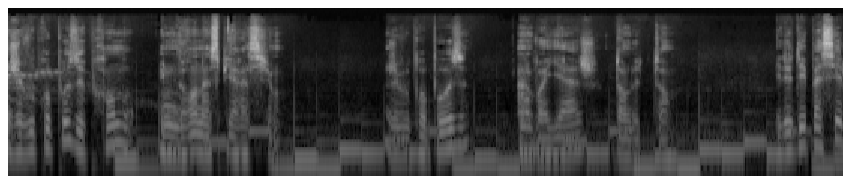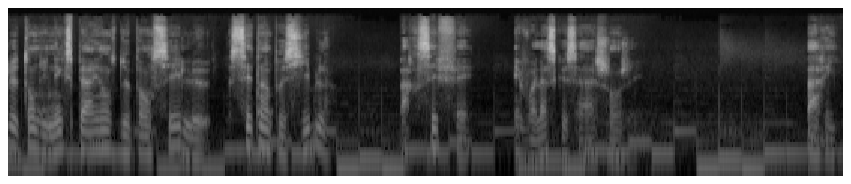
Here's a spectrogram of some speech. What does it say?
Je vous propose de prendre une grande inspiration. Je vous propose un voyage dans le temps et de dépasser le temps d'une expérience de pensée, le c'est impossible, par ses faits, et voilà ce que ça a changé. Paris,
